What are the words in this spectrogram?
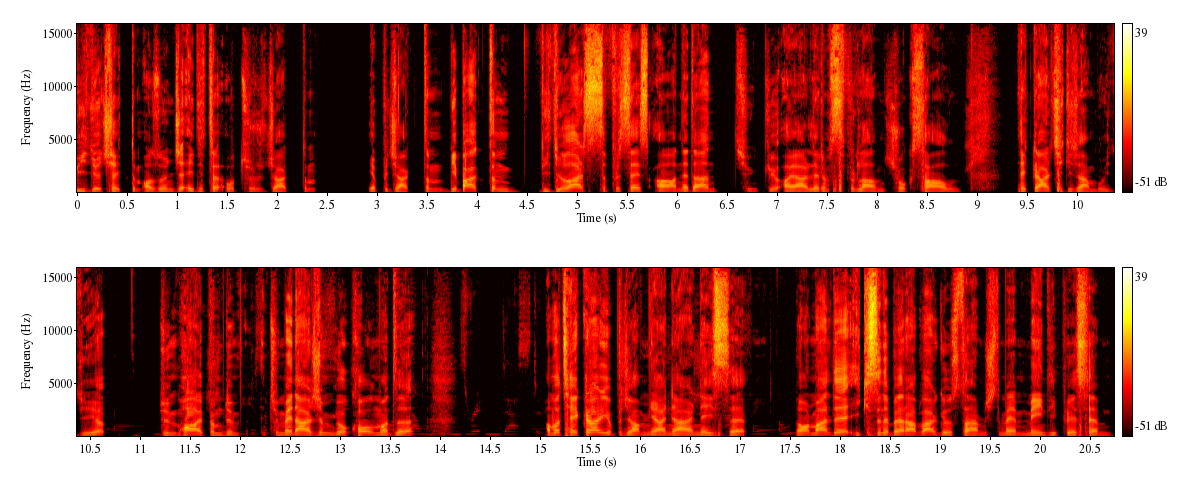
video çektim. Az önce edite oturacaktım. Yapacaktım. Bir baktım videolar sıfır ses. Aa neden? Çünkü ayarlarım sıfırlanmış. Çok sağ olun. Tekrar çekeceğim bu videoyu. Tüm hype'ım, tüm, tüm enerjim yok olmadı. Ama tekrar yapacağım yani her neyse. Normalde ikisini beraber göstermiştim. Hem main DPS hem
